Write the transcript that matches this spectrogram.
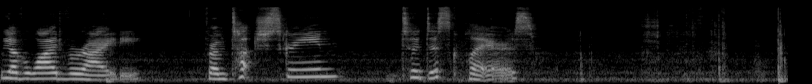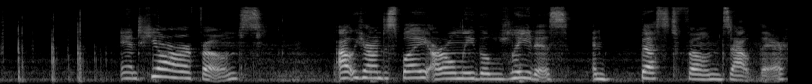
We have a wide variety, from touchscreen to disc players. And here are our phones. Out here on display are only the latest and best phones out there.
